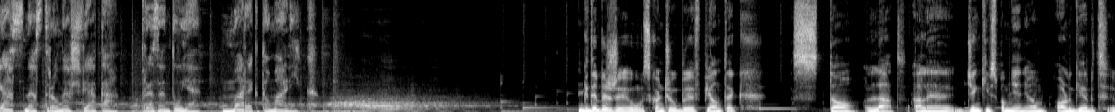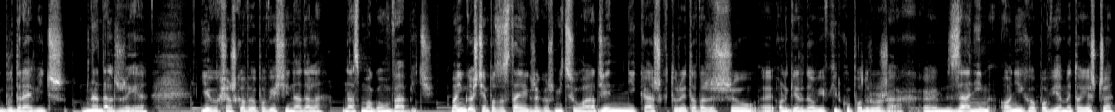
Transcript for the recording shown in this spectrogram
Jasna strona świata prezentuje Marek Tomalik. Gdyby żył, skończyłby w piątek 100 lat, ale dzięki wspomnieniom Olgierd Budrewicz nadal żyje. Jego książkowe opowieści nadal nas mogą wabić. Moim gościem pozostaje Grzegorz Micuła, dziennikarz, który towarzyszył e, Olgierdowi w kilku podróżach. E, zanim o nich opowiemy, to jeszcze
